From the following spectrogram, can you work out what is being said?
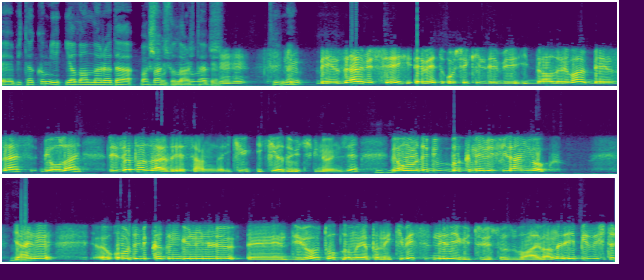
e, bir takım yalanlara da başvurdular, başvurdular. tabii. Hı hı. Değil mi? benzer bir şey evet o şekilde bir iddiaları var. Benzer bir olay Rize Pazar'da yaşandı iki, iki ya da üç gün önce hı hı. ve orada bir bakım evi falan yok. Yani e, orada bir kadın gönüllü e, diyor toplama yapan ekibe siz nereye götürüyorsunuz bu hayvanları? E biz işte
